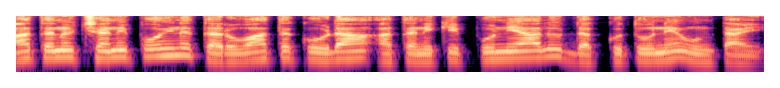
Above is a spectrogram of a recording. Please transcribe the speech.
అతను చనిపోయిన తరువాత కూడా అతనికి పుణ్యాలు దక్కుతూనే ఉంటాయి.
